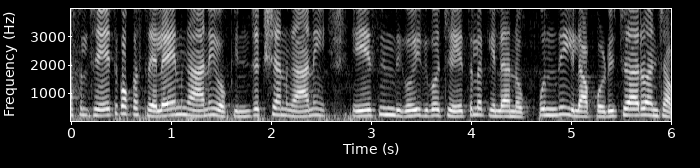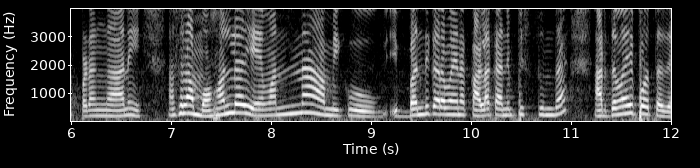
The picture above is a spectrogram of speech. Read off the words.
అసలు చేతికి ఒక సెలైన్ కానీ ఒక ఇంజెక్షన్ కానీ వేసిందిగో ఇదిగో చేతిలో చేతులకు ఇలా నొప్పి ఉంది ఇలా పొడిచారు అని చెప్పడం కానీ అసలు ఆ మొహంలో ఏమన్నా మీకు ఇబ్బందికరమైన కళ కనిపిస్తుందా? అర్థమైపోతుంది.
